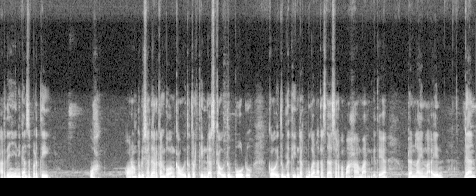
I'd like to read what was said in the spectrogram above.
Artinya ini kan seperti wah, orang tuh disadarkan bahwa engkau itu tertindas, kau itu bodoh, kau itu bertindak bukan atas dasar pemahaman gitu ya dan lain-lain dan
